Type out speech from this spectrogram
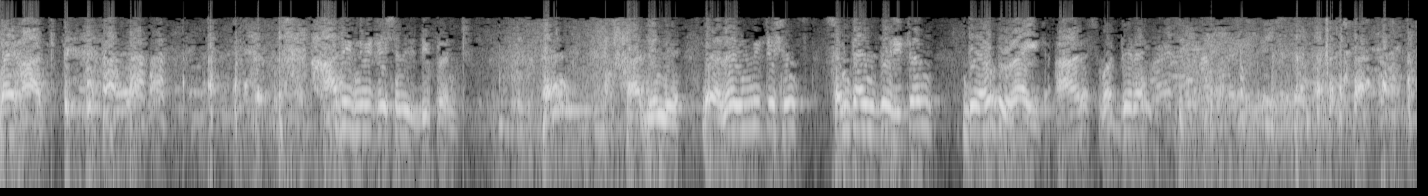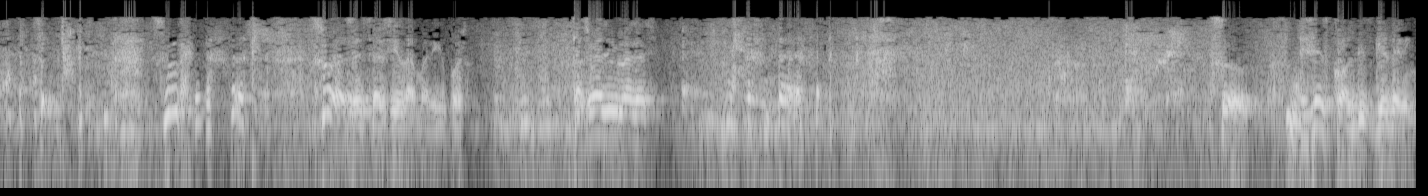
By heart. heart invitation is different. Huh? Heart in, the other invitations, sometimes they return, they have to write. RS, what they write? શું શું હશે ચર્ચિલા મારી ઉપર હસવા જેવું લાગે છે so, this is called this gathering.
